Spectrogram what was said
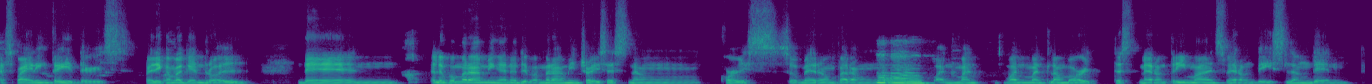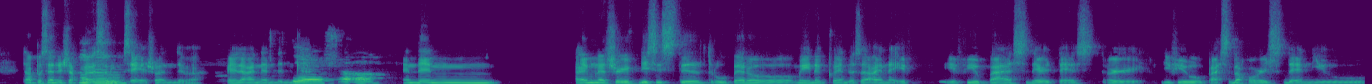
aspiring traders. Pwede ka mag-enroll Then, alam ko maraming ano, di ba? Maraming choices ng course. So, merong parang Mm-mm. one month, one month lang ba? Or just merong three months, merong days lang din. Tapos ano siya, classroom Mm-mm. session, di ba? Kailangan nandun ka. Yes, oo. And then, I'm not sure if this is still true, pero may nagkwento sa akin na if if you pass their test or if you pass the course, then you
